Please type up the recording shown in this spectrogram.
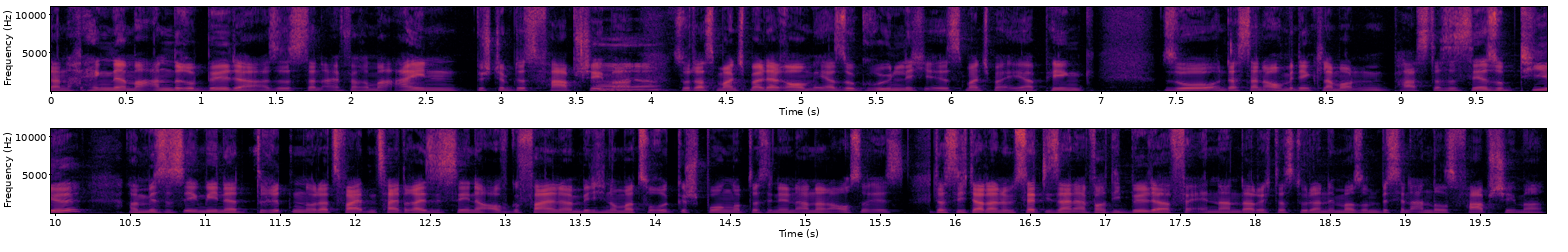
dann hängen da immer andere Bilder. Also es ist dann einfach immer ein bestimmtes Farbschema, ah, ja. sodass manchmal der Raum eher so grünlich ist, manchmal eher pink, so und das dann auch mit den Klamotten passt. Das ist sehr subtil, aber mir ist es irgendwie in der dritten oder zweiten Zeitreiseszene aufgefallen, dann bin ich nochmal zurückgesprungen, ob das in den anderen auch so ist, dass sich da dann im Setdesign einfach die Bilder verändern, dadurch, dass du dann immer so ein bisschen anderes Farbschema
